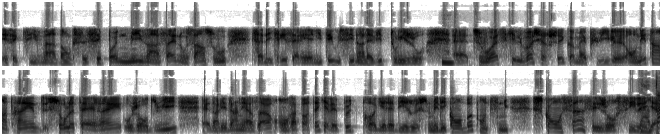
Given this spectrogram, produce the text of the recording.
effectivement. Donc, c'est- pas une mise en scène au sens où ça décrit sa réalité aussi dans la vie de tous les jours. Euh, tu vois, ce qu'il va chercher comme appui, là, on est en train, de, sur le terrain aujourd'hui, euh, dans les dernières heures, on rapportait qu'il y avait peu de progrès des Russes, mais les combats continuent. Ce qu'on sent ces jours-ci, le Attends,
